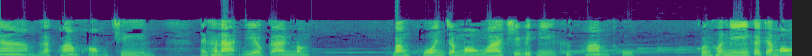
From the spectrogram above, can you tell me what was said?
งามและความหอมชื่น ในขณะเดียวกันบางบางคนจะมองว่าชีวิตนี้คือความทุกข์ คนคนนี้ก็จะมอง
